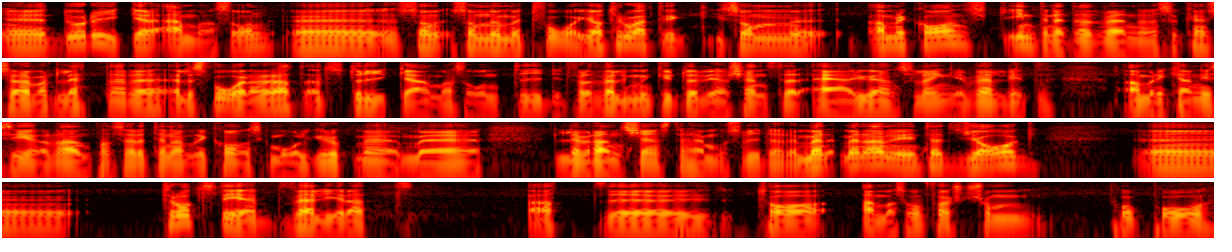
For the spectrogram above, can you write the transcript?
Eh, då ryker Amazon eh, som, som nummer två. Jag tror att det, som amerikansk internetanvändare så kanske det hade varit lättare eller svårare att, att stryka Amazon tidigt. För att väldigt mycket av deras tjänster är ju än så länge väldigt amerikaniserade, anpassade till en amerikansk målgrupp med, med leveranstjänster hem och så vidare. Men, men anledningen till att jag eh, trots det väljer att, att uh, ta Amazon först som på, på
